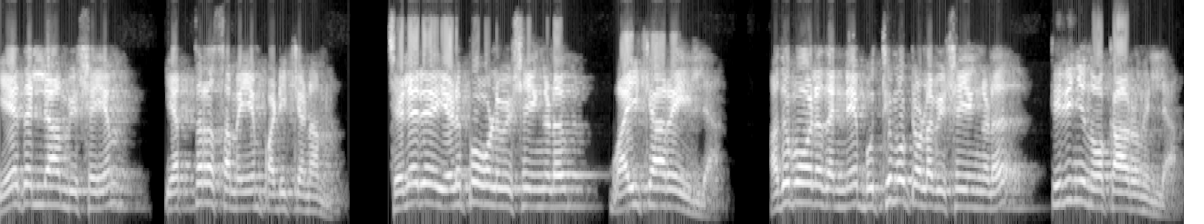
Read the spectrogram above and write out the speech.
ഏതെല്ലാം വിഷയം എത്ര സമയം പഠിക്കണം? ചിലർ എളുപ്പമുള്ള വിഷയങ്ങൾ വായിക്കാറേയില്ല. അതുപോലെ തന്നെ ബുദ്ധിമുട്ടുള്ള വിഷയങ്ങൾ തിരിഞ്ഞു നോക്കാറുമില്ല.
